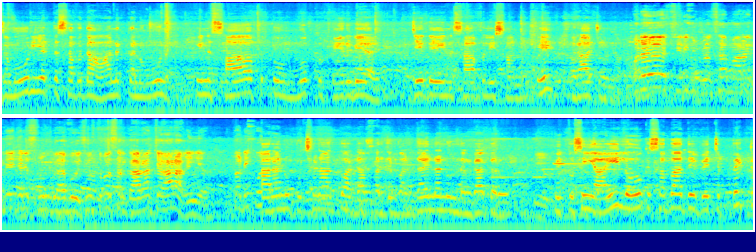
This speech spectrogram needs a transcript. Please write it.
ਜਮਹੂਰੀਅਤ ਸੰਵਿਧਾਨ ਕਾਨੂੰਨ ਇਨਸਾਫ ਤੋਂ ਮੁੱਖ ਫੇਰ ਗਿਆ ਹੈ। ਜਿਹਦੇ ਇਨਸਾਫ ਲਈ ਸਾਨੂੰ ਇਹ ਰਾਹ ਚੁਣਨਾ। ਪਰ ਸ੍ਰੀ ਗੁਰੂ ਗ੍ਰੰਥ ਸਾਹਿਬ ਮਹਾਰਾਜ ਦੇ ਜਿਹੜੇ ਸਰੂਪ ਗਾਇਬ ਹੋਏ ਸੀ ਉਸ ਤੋਂ ਬਾਅਦ ਸਰਕਾਰਾਂ ਚਾਰ ਆ ਗਈਆਂ। ਤੁਹਾਡੀ ਕੋਈ ਸਰਕਾਰਾਂ ਨੂੰ ਪੁੱਛਣਾ ਤੁਹਾਡਾ ਫਰਜ਼ ਬਣਦਾ ਇਹਨਾਂ ਨੂੰ ਨੰਗਾ ਕਰੋ ਕਿ ਤੁਸੀਂ ਆਈ ਲੋਕ ਸਭਾ ਦੇ ਵਿੱਚ ਪਿੱਟ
